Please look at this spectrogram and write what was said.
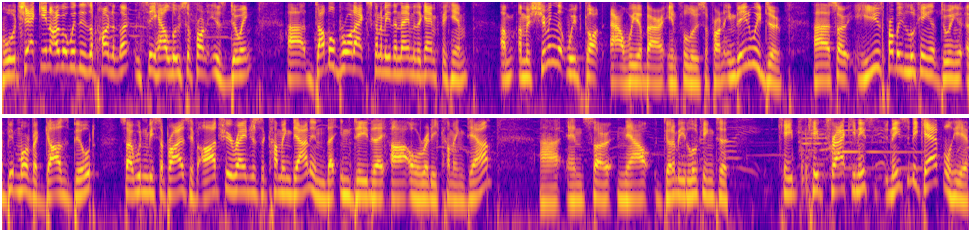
We'll check in over with his opponent, though, and see how Lucifron is doing. Uh, double Broadaxe is going to be the name of the game for him. I'm, I'm, assuming that we've got our wheelbarrow in for Lucifron. Indeed, we do. Uh, so he is probably looking at doing a bit more of a Guz build. So I wouldn't be surprised if archery Rangers are coming down, and indeed they are already coming down. Uh, and so now going to be looking to keep keep track. He needs, he needs to be careful here.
